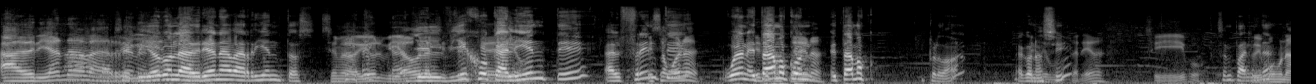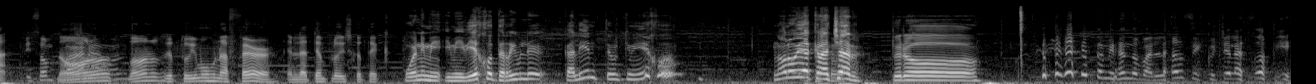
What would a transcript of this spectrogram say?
Adriana Ah, Se Barrientos. Adriana. pilló con la Adriana Barrientos. Se me había olvidado. Y el viejo caliente al frente. Esa buena Bueno, estábamos con. Estábamos. ¿Perdón? ¿La ¿Es de conocí? Sí, po. ¿Son panitas? Tuvimos una. Son No, panas, no, no, no, tuvimos una fair en la Templo Discoteca. Bueno, y mi, y mi viejo terrible caliente, porque mi viejo. No lo voy a crachar, pero. Está mirando para el lado, se escucha la Sofi.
